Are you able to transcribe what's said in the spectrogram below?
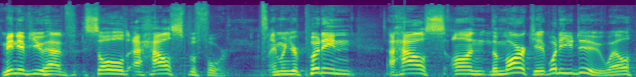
Many of you have sold a house before. And when you're putting a house on the market, what do you do? Well,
